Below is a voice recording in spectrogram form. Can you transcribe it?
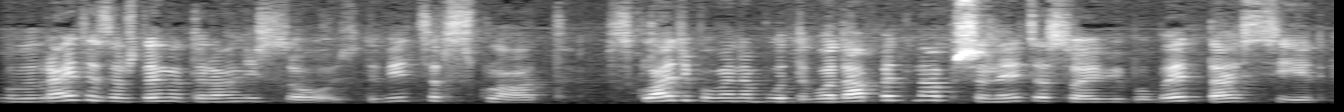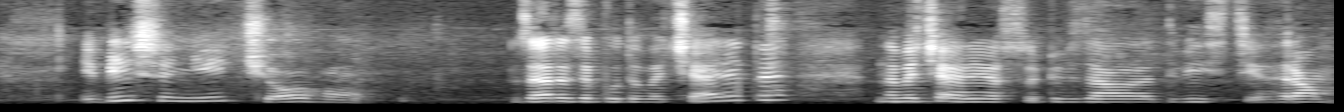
Вибирайте завжди натуральний соус. Дивіться в склад. В складі повинна бути вода питна, пшениця, соєві боби та сіль. І більше нічого. Зараз я буду вечеряти. На вечерю я собі взяла 200 грам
